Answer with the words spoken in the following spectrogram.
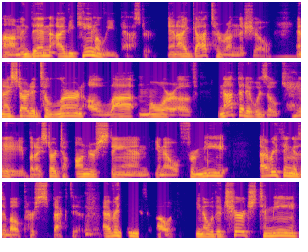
Um, and then I became a lead pastor and I got to run the show and I started to learn a lot more of not that it was okay, but I start to understand, you know, for me, everything is about perspective. Everything is about, you know, the church to me,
